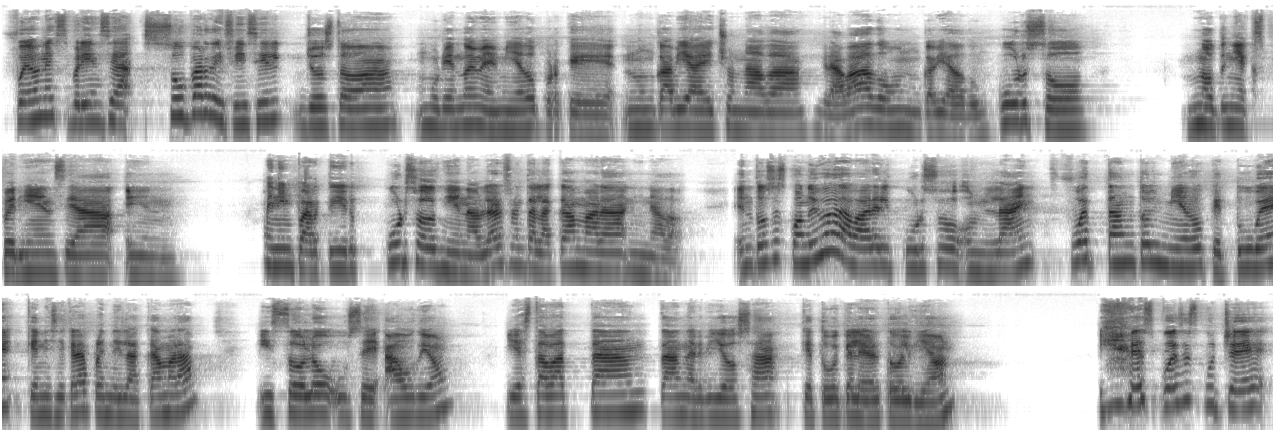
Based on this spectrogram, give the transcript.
Fue una experiencia súper difícil. Yo estaba muriendo de miedo porque nunca había hecho nada grabado, nunca había dado un curso, no tenía experiencia en, en impartir cursos, ni en hablar frente a la cámara, ni nada. Entonces, cuando iba a grabar el curso online, fue tanto el miedo que tuve que ni siquiera prendí la cámara y solo usé audio y estaba tan, tan nerviosa que tuve que leer todo el guion. Y después escuché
